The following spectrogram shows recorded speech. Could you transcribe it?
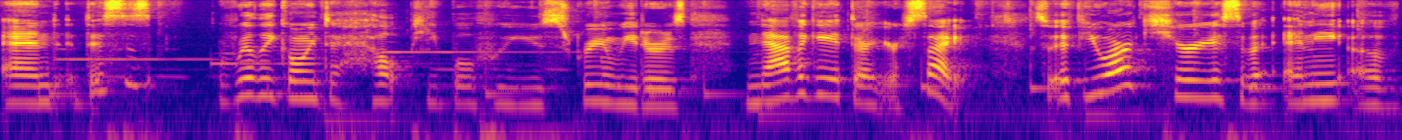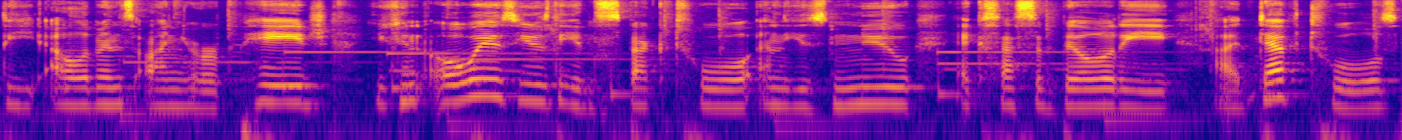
And this is really going to help people who use screen readers navigate through your site. So if you are curious about any of the elements on your page, you can always use the inspect tool and these new accessibility uh, dev tools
